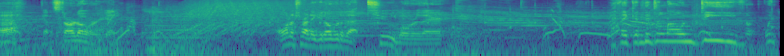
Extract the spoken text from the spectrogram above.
Ah, gotta start over again. I want to try to get over to that tube over there. I think a little old Dave went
